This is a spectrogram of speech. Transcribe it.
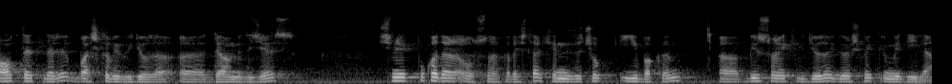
outletleri başka bir videoda e, devam edeceğiz. Şimdilik bu kadar olsun arkadaşlar. Kendinize çok iyi bakın. Ee, bir sonraki videoda görüşmek ümidiyle.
